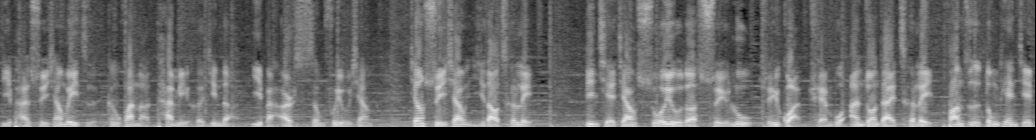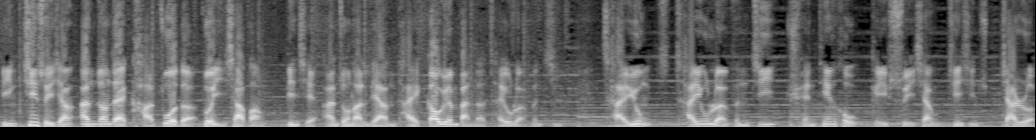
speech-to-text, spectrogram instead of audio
底盘水箱位置更换了钛镁合金的一百二十升副油箱，将水箱移到车内，并且将所有的水路水管全部安装在车内，防止冬天结冰。新水箱安装在卡座的座椅下方，并且安装了两台高原版的柴油暖风机。采用柴油暖风机全天候给水箱进行加热，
